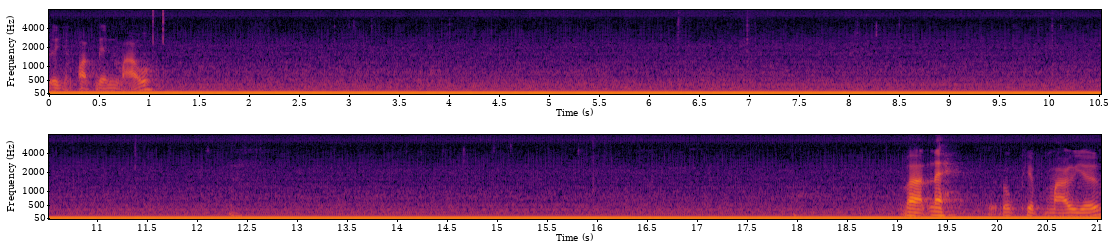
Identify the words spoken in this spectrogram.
ដូចខ្ញុំអត់មានម៉ៅបាទនេះរូបភាពម៉ៅយើង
